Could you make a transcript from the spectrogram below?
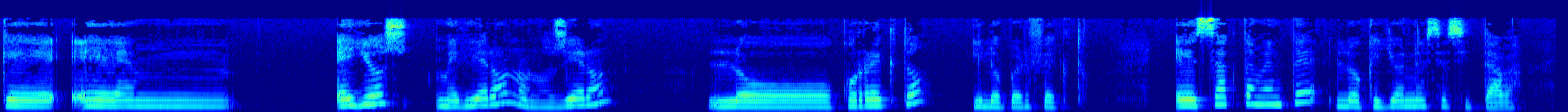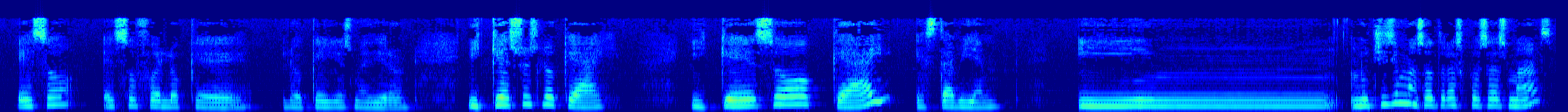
que em, ellos me dieron o nos dieron lo correcto y lo perfecto exactamente lo que yo necesitaba. Eso, eso fue lo que, lo que ellos me dieron. Y que eso es lo que hay. Y que eso que hay está bien. Y mm, muchísimas otras cosas más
